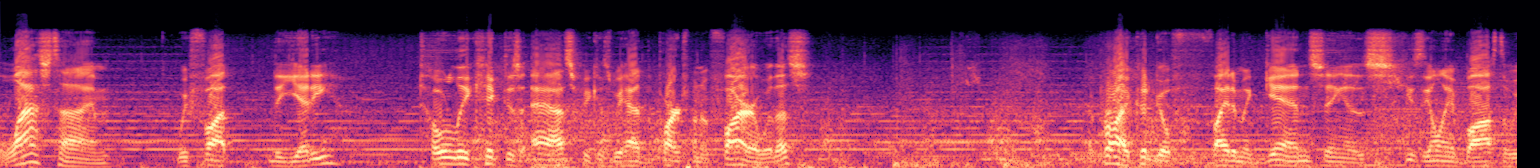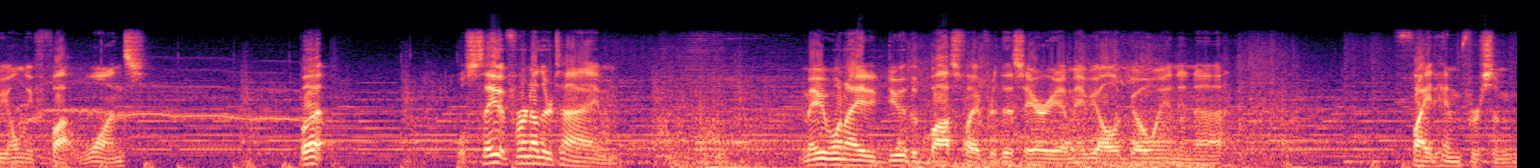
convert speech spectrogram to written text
Last time, we fought the Yeti, totally kicked his ass because we had the Parchment of Fire with us. I probably could go fight him again, seeing as he's the only boss that we only fought once. But, we'll save it for another time. Maybe when I do the boss fight for this area, maybe I'll go in and uh, fight him for some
